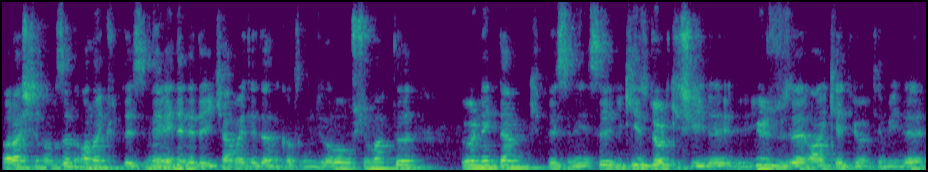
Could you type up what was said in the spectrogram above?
araştırmamızın ana kütlesini Edirne'de ikamet eden katılımcılar oluşturmakta. Örneklem kitlesini ise 204 kişiyle yüz yüze anket yöntemiyle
